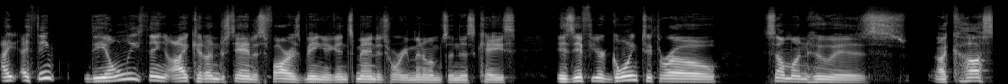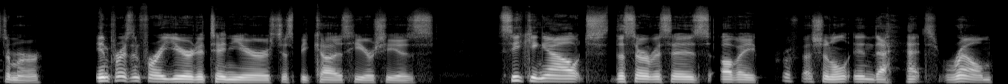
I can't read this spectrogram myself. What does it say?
I, I think the only thing I could understand as far as being against mandatory minimums in this case is if you're going to throw someone who is a customer in prison for a year to 10 years just because he or she is seeking out the services of a professional in that realm.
